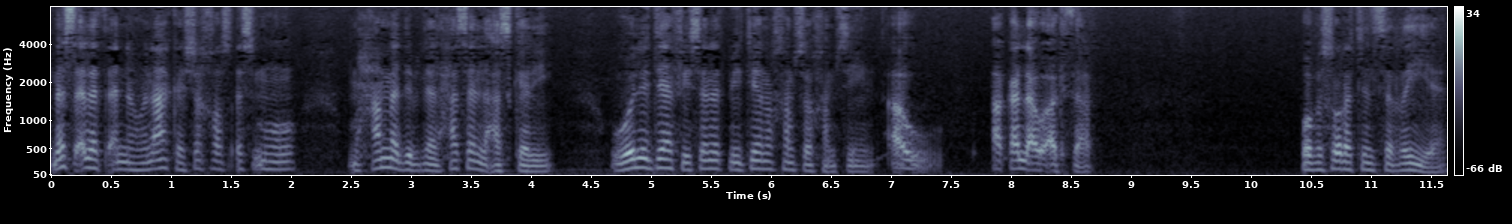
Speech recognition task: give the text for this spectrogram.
مسألة أن هناك شخص اسمه محمد بن الحسن العسكري ولد في سنة 255 أو أقل أو أكثر وبصورة سرية.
